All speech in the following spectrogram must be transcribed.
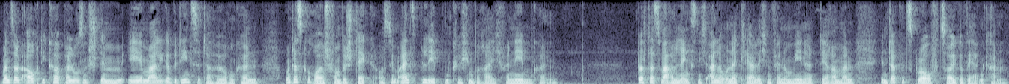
Man soll auch die körperlosen Stimmen ehemaliger Bediensteter hören können und das Geräusch vom Besteck aus dem einst belebten Küchenbereich vernehmen können. Doch das waren längst nicht alle unerklärlichen Phänomene, derer man in Duckett's Grove Zeuge werden kann.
